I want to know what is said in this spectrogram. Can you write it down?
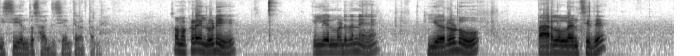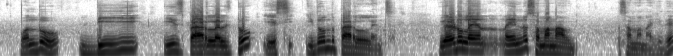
E C ಎಂದು ಸಾಧಿಸಿ ಅಂತ ಹೇಳ್ತಾನೆ. ಸೊ ಮಕ್ಕಳೇ, ಇಲ್ಲಿ ನೋಡಿ, ಇಲ್ಲಿ ಏನು ಮಾಡಿದ್ದಾನೆ? ಎರಡು ಪ್ಯಾರಲಲ್ ಲೈನ್ಸ್ ಇದೆ. ಒಂದು D E is parallel to A C ಇದೊಂದು ಪ್ಯಾರಲಲ್ ಲೈನ್ಸ್ ಎರಡು ಲೈನ್ ಲೈನು ಸಮಾನ ಸಮಾನಾಗಿದೆ.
